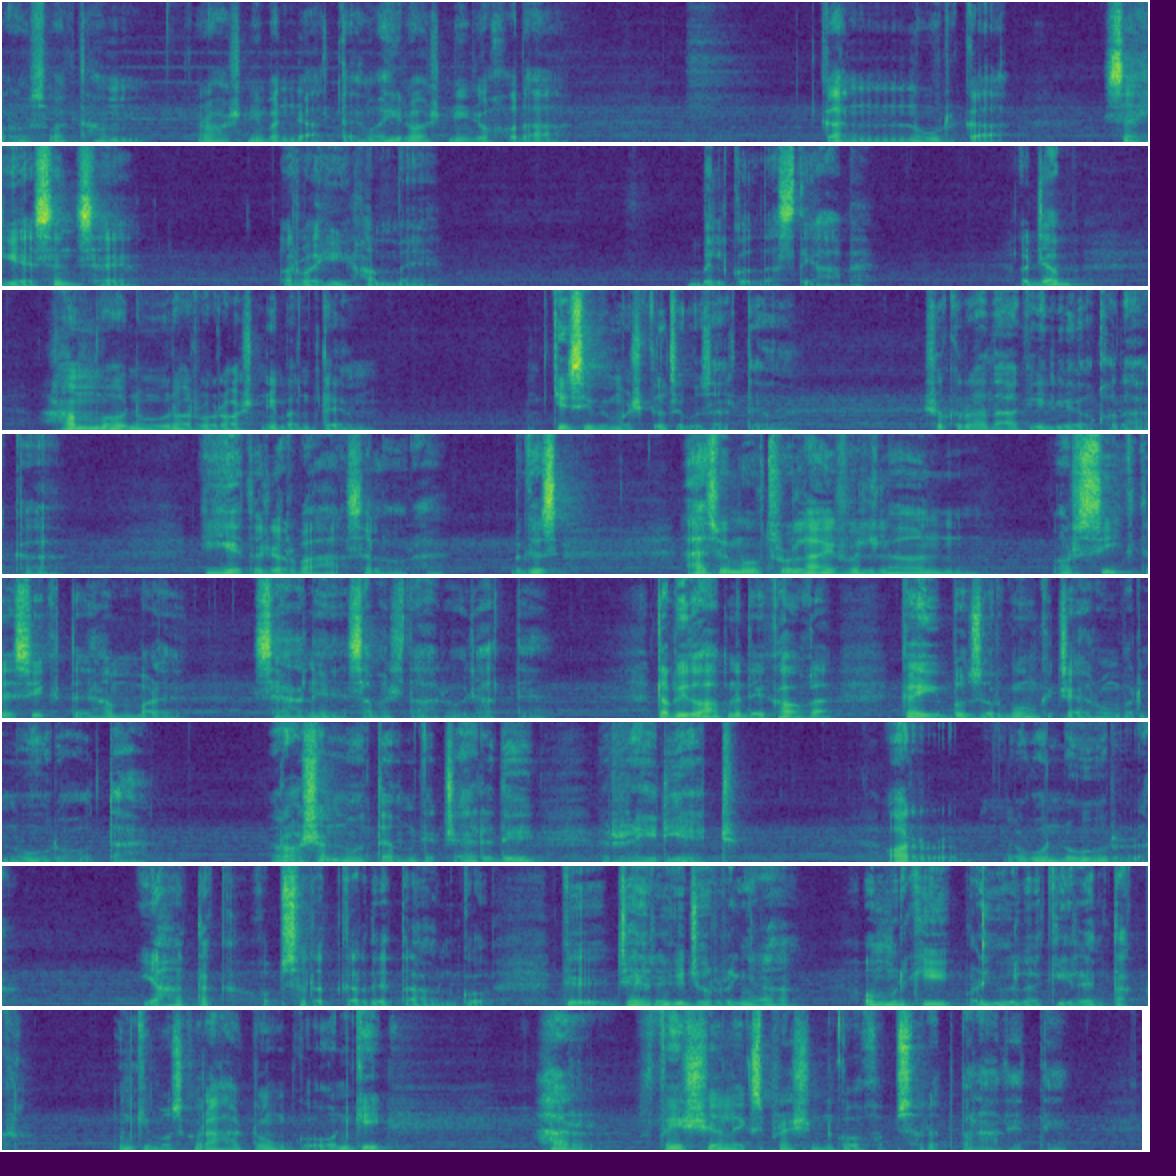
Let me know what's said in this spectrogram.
और उस वक्त हम रोशनी बन जाते हैं, वही रोशनी जो खुदा का नूर का सही एसेंस है, और वही हम में बिल्कुल दस्तियाब है। और जब हम वो नूर और वो रोशनी बनते हैं, किसी भी मुश्किल से गुजरते हुए, शुक्र अदा कीजिए खुदा का कि ये तजुर्बा हासिल हो रहा है। Because as we move through life will learn और सीखते सीखते हम बड़े सयाने, समझदार हो जाते हैं। तभी तो आपने देखा होगा, कई बुज़ुर्गों के चेहरों पर नूर होता है। रोशन होते हैं उनके चेहरे दे रेडिएट। और वो नूर यहाँ तक खूबसूरत कर देता है उनको कि चेहरे की झुर्रियाँ, उम्र की पड़ी हुई लकीरें तक, उनकी मुस्कुराहटों को, उनकी हर फेशियल एक्सप्रेशन को खूबसूरत बना देते हैं।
